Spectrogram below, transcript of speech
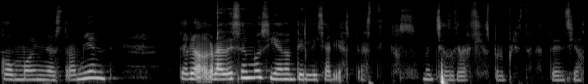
como en nuestro ambiente. Te lo agradecemos y ya no utilizarías plásticos. Muchas gracias por prestar atención.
